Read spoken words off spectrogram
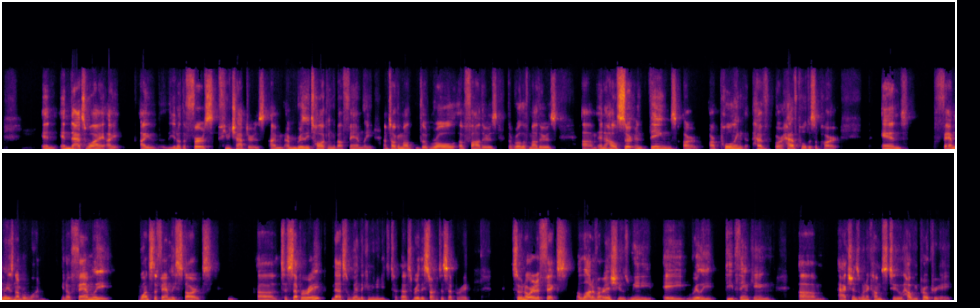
and and that's why i i you know the first few chapters i'm i'm really talking about family i'm talking about the role of fathers the role of mothers um, and how certain things are are pulling have or have pulled us apart and family is number one you know family once the family starts uh, to separate, that's when the community t- uh, really started to separate. So, in order to fix a lot of our issues, we need a really deep thinking um, actions when it comes to how we procreate,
